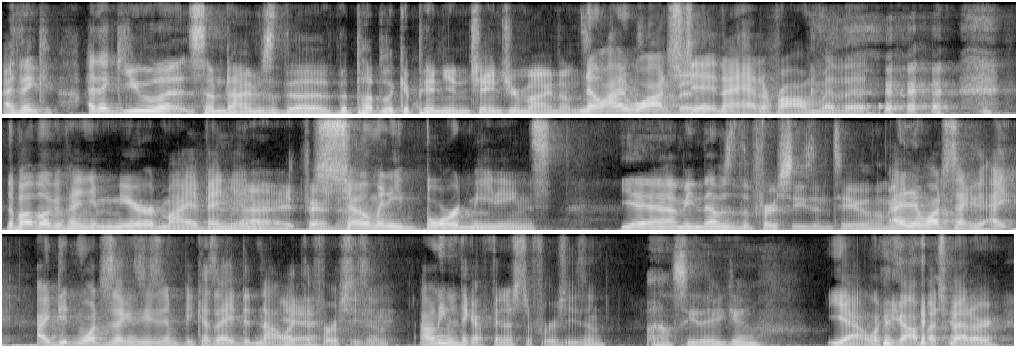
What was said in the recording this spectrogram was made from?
I think. I think you let sometimes the the public opinion change your mind on. No, I watched it and I had a problem with it. the public opinion mirrored my opinion. All right, fair enough. So many board meetings. Yeah, I mean that was the first season too. I mean, I didn't watch the second. I I didn't watch the second season because I did not like Yeah. the first season. I don't even think I finished the first season. well, see, there you go. Yeah, like it got much better.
